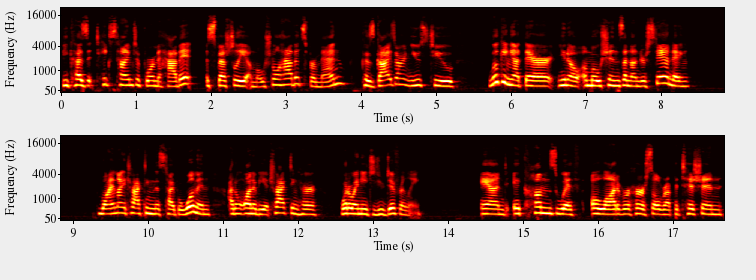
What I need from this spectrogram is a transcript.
because it takes time to form a habit, especially emotional habits for men, because guys aren't used to looking at their, you know, emotions and understanding why am I attracting this type of woman? I don't want to be attracting her. What do I need to do differently? And it comes with a lot of rehearsal, repetition,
